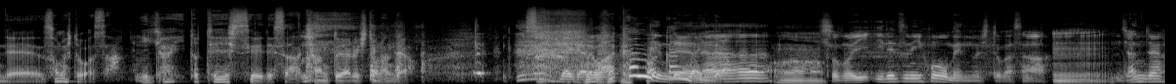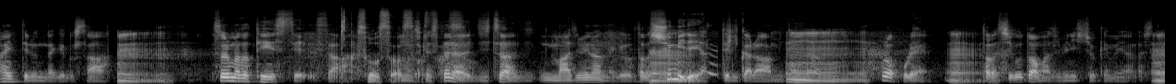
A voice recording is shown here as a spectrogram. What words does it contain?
でその人はさ意外と低姿勢でさちゃんとやる人なんだよ。だから分かんねえんだよわかんないんなうん。そのい入れ墨方面の人がさ、うん。じゃんじゃん入ってるんだけどさうんそれまた低姿勢でさそうそうもしかしたら実は真面目なんだけどただ趣味でやってるからみたういな、ん。これはこれ。うん。ただ仕事は真面目に一生懸命やらせてうも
